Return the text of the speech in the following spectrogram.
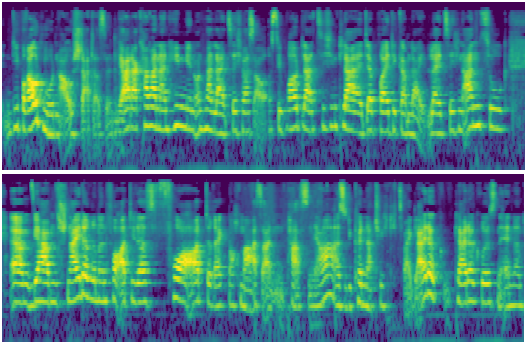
die Brautmodenausstatter sind. Ja, da kann man dann hingehen und man leiht sich was aus. Die Braut leiht sich ein Kleid, der Bräutigam leiht, leiht sich einen Anzug. Ähm, wir haben Schneiderinnen vor Ort, die das vor Ort direkt noch Maß anpassen. Ja, also die können natürlich nicht zwei Kleider, Kleidergrößen ändern,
